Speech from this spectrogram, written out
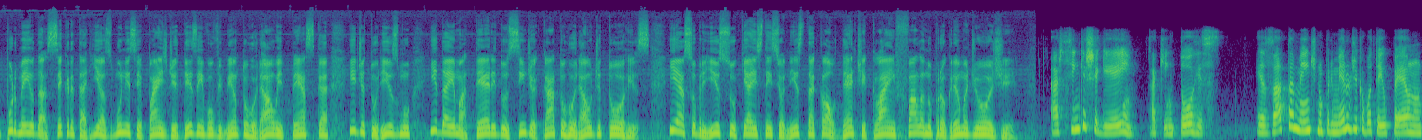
por meio das Secretarias Municipais de Desenvolvimento Rural e Pesca e de Turismo e da Emater e do Sindicato Rural de Torres. E é sobre isso que a extensionista Claudete Klein fala no programa de hoje. Assim que cheguei aqui em Torres, exatamente no primeiro dia que eu botei o pé, eu não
